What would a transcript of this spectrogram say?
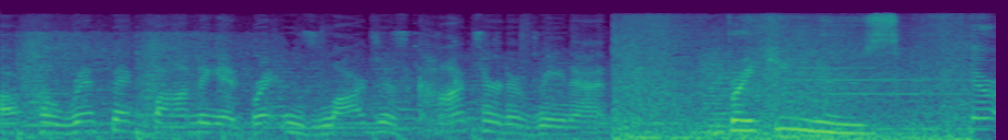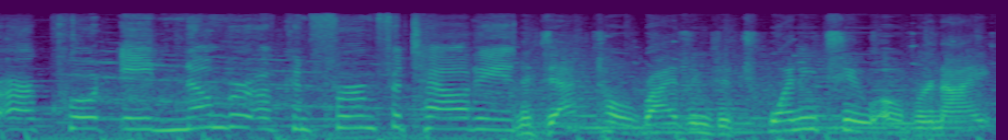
A horrific bombing at Britain's largest concert arena. Breaking news. There are, quote, a number of confirmed fatalities. The death toll rising to 22 overnight.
